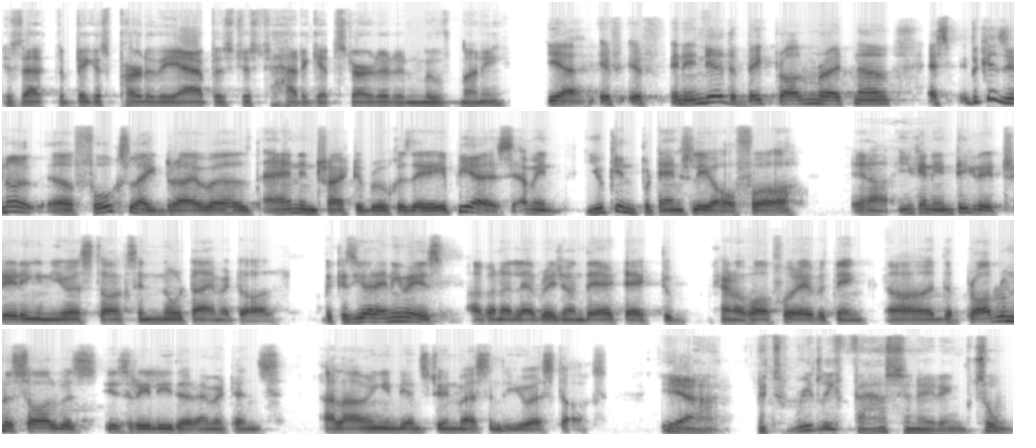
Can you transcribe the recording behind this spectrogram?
Is that the biggest part of the app is just how to get started and move money? Yeah if, if in india the big problem right now is because you know uh, folks like DriveWealth and interactive brokers their apis i mean you can potentially offer you know you can integrate trading in us stocks in no time at all because you're anyways are going to leverage on their tech to kind of offer everything. Uh, the problem to solve is is really the remittance allowing indians to invest in the us stocks. Yeah It's really fascinating. So,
